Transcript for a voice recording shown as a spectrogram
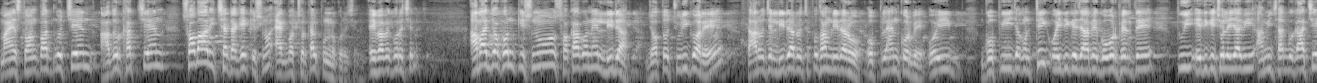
মায়ের স্তনপান করছেন, আদর খাচ্ছেন, সবার ইচ্ছাটাকে কৃষ্ণ এক বছরকাল পূর্ণ করেছেন। এইভাবে করেছেন। আবার যখন কৃষ্ণ সখাগণের লিডার যত চুরি করে তার হচ্ছে লিডার হচ্ছে, প্রথম লিডার ও ও প্ল্যান করবে। ওই গোপী যখন ঠিক ওই দিকে যাবে গোবর ফেলতে, তুই এদিকে চলে যাবি, আমি ছাড়বো গাছে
